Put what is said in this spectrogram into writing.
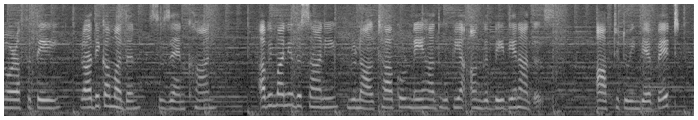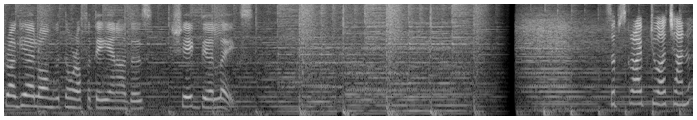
Nora Fatehi, Radhika Madan, Sussanne Khan, Abhimanyu Dassani, Mrunal Thakur, Neha Dhupia, Angad Bedi, and others. After doing their bit, Pragya, along with Nora Fatehi and others, shake their legs. Subscribe to our channel.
